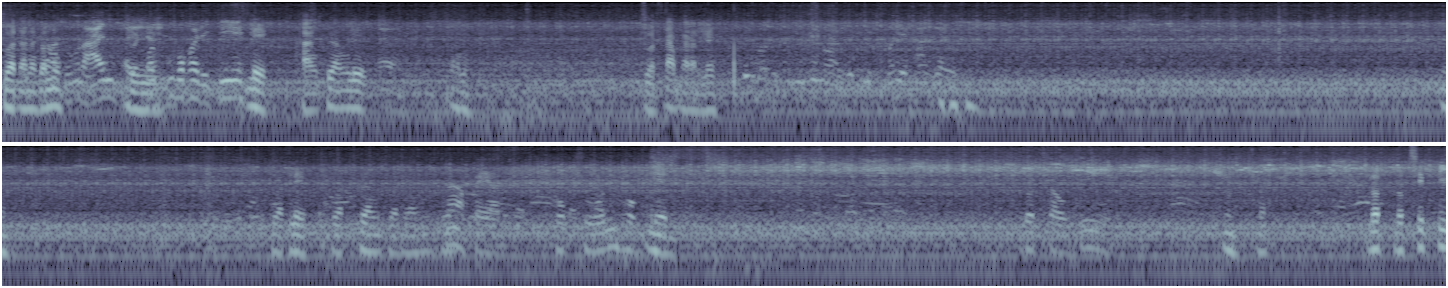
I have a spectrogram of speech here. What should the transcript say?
ตรวจอันนั้นก็ลูกหลายไอ้บ่ค่อยได้ขี่เลขทางเครื่องเลขเอออันนี้ตรวจตามอันนั้นเลยขึ้นรถขี่เป็นน้อยก็ขี่ไม่ได้ทางเลยตรวจเลขตรวจเครื่องตรวจหยังห้าแปดหกศูนย์หกเจ็ด รถเก่าที่อืมรถรถรถสิบปี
